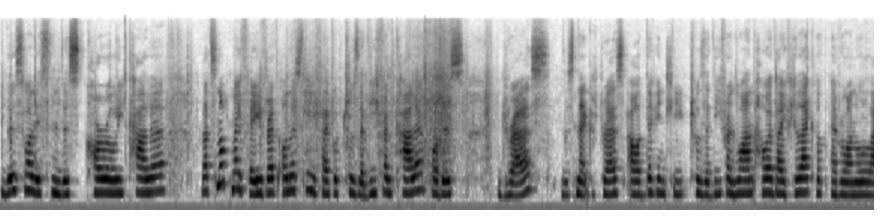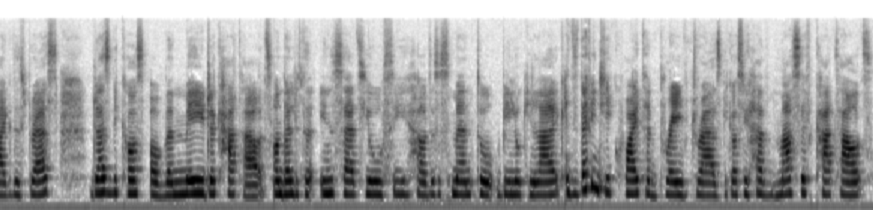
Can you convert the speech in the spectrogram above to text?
This one is in this corally color. That's not my favorite, honestly. If I could choose a different color for this dress, this next dress, I would definitely choose a different one. However, I feel like not everyone will like this dress just because of the major cutouts. On the little inserts, you will see how this is meant to be looking like. It's definitely quite a brave dress because you have massive cutouts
